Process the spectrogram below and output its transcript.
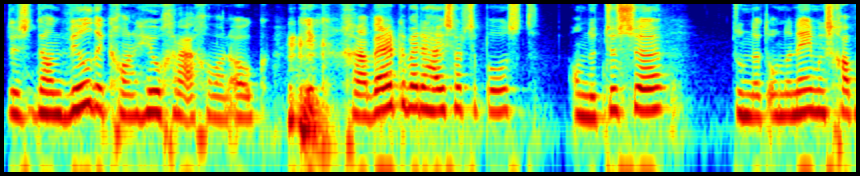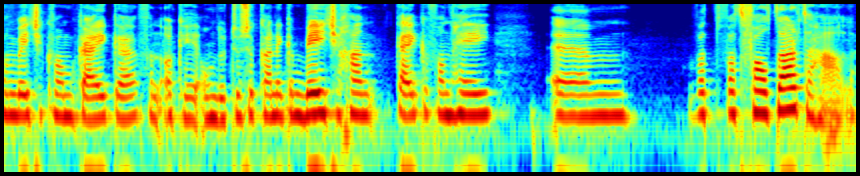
Dus dan wilde ik gewoon heel graag gewoon ook. Ik ga werken bij de huisartsenpost. Ondertussen toen dat ondernemerschap een beetje kwam kijken. Van oké, ondertussen kan ik een beetje gaan kijken van hé, hey, ehm, wat, wat valt daar te halen?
